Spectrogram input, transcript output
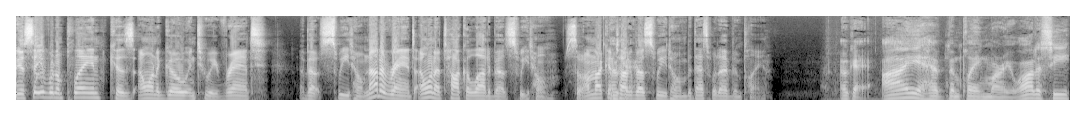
gonna save what I'm playing because I want to go into a rant about Sweet Home. Not a rant. I want to talk a lot about Sweet Home. So I'm not gonna talk about Sweet Home, but that's what I've been playing. Okay, I have been playing Mario Odyssey,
